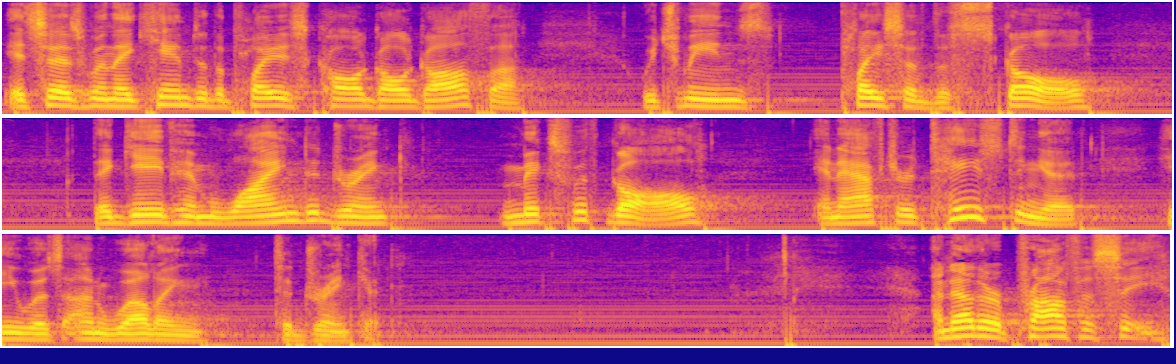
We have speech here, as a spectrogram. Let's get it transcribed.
it says, When they came to the place called Golgotha, which means place of the skull, they gave him wine to drink mixed with gall, and after tasting it, he was unwilling to drink it. Another prophecy,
